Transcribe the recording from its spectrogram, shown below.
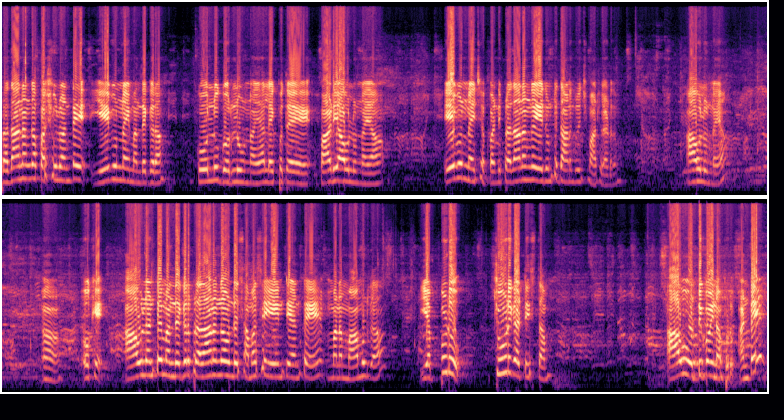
ప్రధానంగా పశువులు అంటే ఏవి ఉన్నాయి మన దగ్గర? కోళ్ళు గొర్రెలు ఉన్నాయా? లేకపోతే పాడి ఆవులు ఉన్నాయా? ఏవి ఉన్నాయి చెప్పండి? ప్రధానంగా ఏది ఉంటే దాని గురించి మాట్లాడదాం. ఆవులు ఉన్నాయా? ఓకే. ఆవులంటే మన దగ్గర ప్రధానంగా ఉండే సమస్య ఏంటి అంటే మనం మామూలుగా ఎప్పుడు చూడు కట్టిస్తాం. ఆవు ఒడ్డిపోయినప్పుడు అంటే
